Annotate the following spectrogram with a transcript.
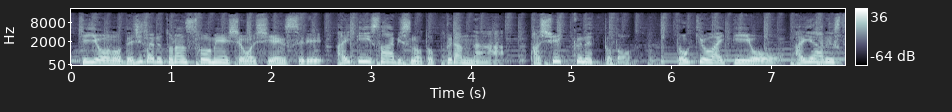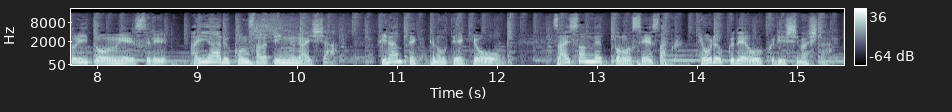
企業のデジタルトランスフォーメーションを支援する IT サービスのトップランナー、パシフィックネットと、東京 IPO、IR ストリートを運営する IR コンサルティング会社、フィナンテックの提供を、財産ネットの制作、協力でお送りしました。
